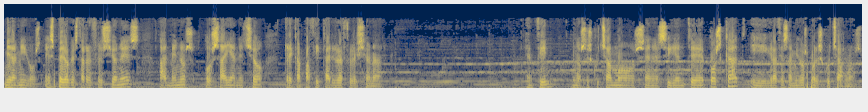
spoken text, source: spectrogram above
Bien amigos, espero que estas reflexiones al menos os hayan hecho recapacitar y reflexionar. En fin, nos escuchamos en el siguiente postcat y gracias amigos por escucharnos.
